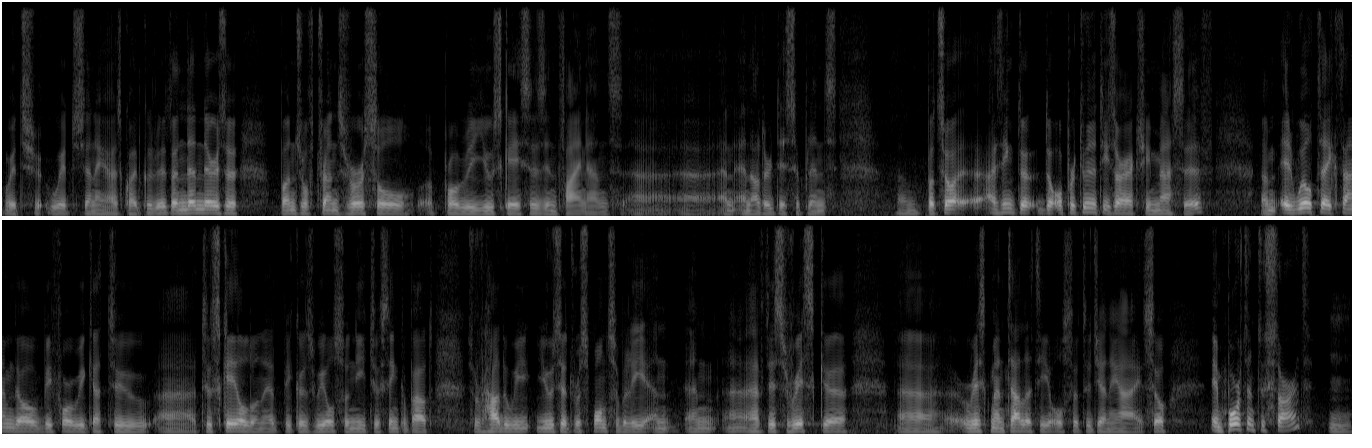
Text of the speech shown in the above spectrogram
which, which GenAI is quite good at. And then there's a bunch of transversal uh, probably use cases in finance uh, uh, and, and other disciplines. Um, but so I, I, think the, the opportunities are actually massive. Um, it will take time though before we get to uh, to scale on it because we also need to think about sort of how do we use it responsibly and and uh, have this risk uh, risk mentality also to Gen AI. So important to start mm.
